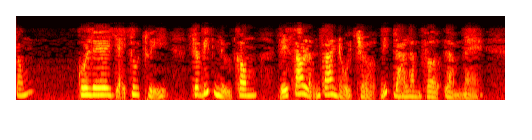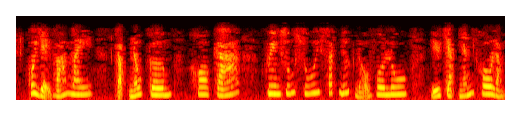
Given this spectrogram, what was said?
sống. Cô Lê dạy Thu Thủy cho biết nữ công, để sao lãnh vai nội trợ biết đã làm vợ làm mẹ. Cô dạy vá may, tập nấu cơm, kho cá, khuyên xuống suối xách nước đổ vô lu, biểu chặt nhánh khô làm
